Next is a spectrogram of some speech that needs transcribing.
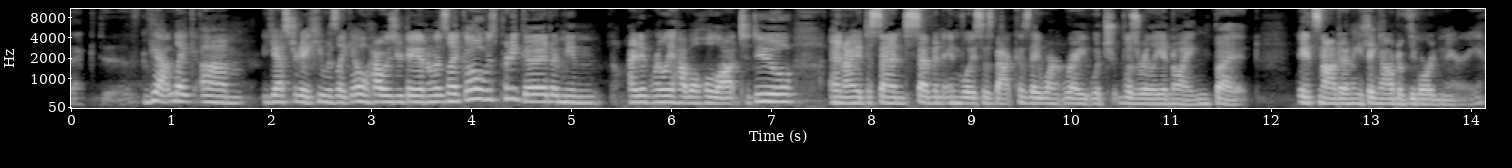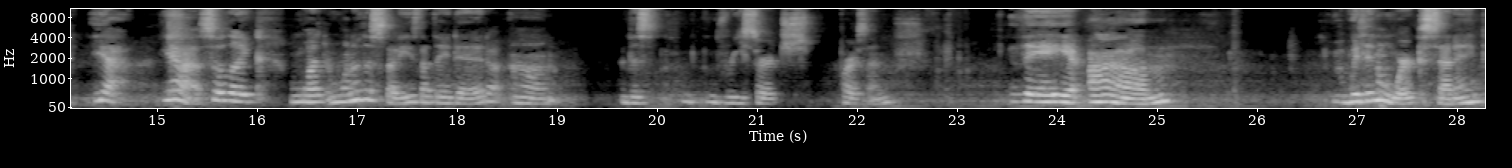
effective. yeah. Like um, yesterday he was like, "Oh, how was your day?" And I was like, "Oh, it was pretty good. I mean, I didn't really have a whole lot to do, and I had to send seven invoices back because they weren't right, which was really annoying. But it's not anything out of the ordinary." Yeah, yeah. So like what one of the studies that they did, um, this research person, they um within a work setting,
